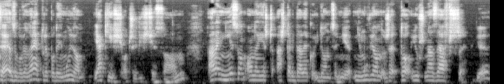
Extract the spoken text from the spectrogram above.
te zobowiązania, które podejmują, jakieś oczywiście są, ale nie są one jeszcze aż tak daleko idące. Nie, nie mówią, że to już na zawsze. Nie?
